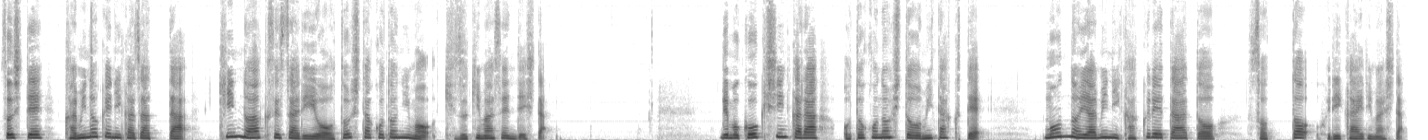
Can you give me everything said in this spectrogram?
そして髪の毛に飾った金のアクセサリーを落としたことにも気づきませんでした。でも好奇心から男の人を見たくて、門の闇に隠れた後、そっと振り返りました。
